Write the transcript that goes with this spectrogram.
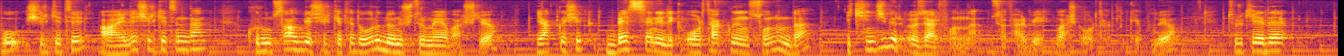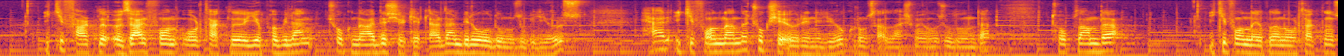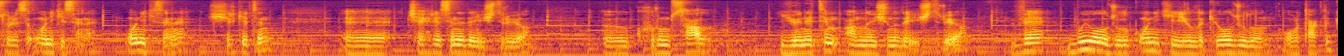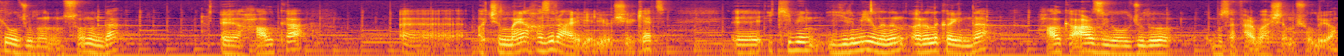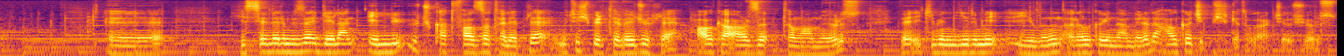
Bu şirketi aile şirketinden kurumsal bir şirkete doğru dönüştürmeye başlıyor. Yaklaşık 5 senelik ortaklığın sonunda ikinci bir özel fonla bu sefer bir başka ortaklık yapılıyor. Türkiye'de iki farklı özel fon ortaklığı yapabilen çok nadir şirketlerden biri olduğumuzu biliyoruz. Her iki fondan da çok şey öğreniliyor kurumsallaşma yolculuğunda. Toplamda iki fonla yapılan ortaklığın süresi 12 sene. 12 sene şirketin e, çehresini değiştiriyor. E, kurumsal yönetim anlayışını değiştiriyor. Ve bu yolculuk 12 yıllık yolculuğun, ortaklık yolculuğunun sonunda e, halka açılmaya hazır hale geliyor şirket. E, 2020 yılının Aralık ayında halka arz yolculuğu bu sefer başlamış oluyor. E, hisselerimize gelen 53 kat fazla taleple müthiş bir teveccühle halka arzı tamamlıyoruz ve 2020 yılının Aralık ayından beri de halka açık bir şirket olarak çalışıyoruz.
